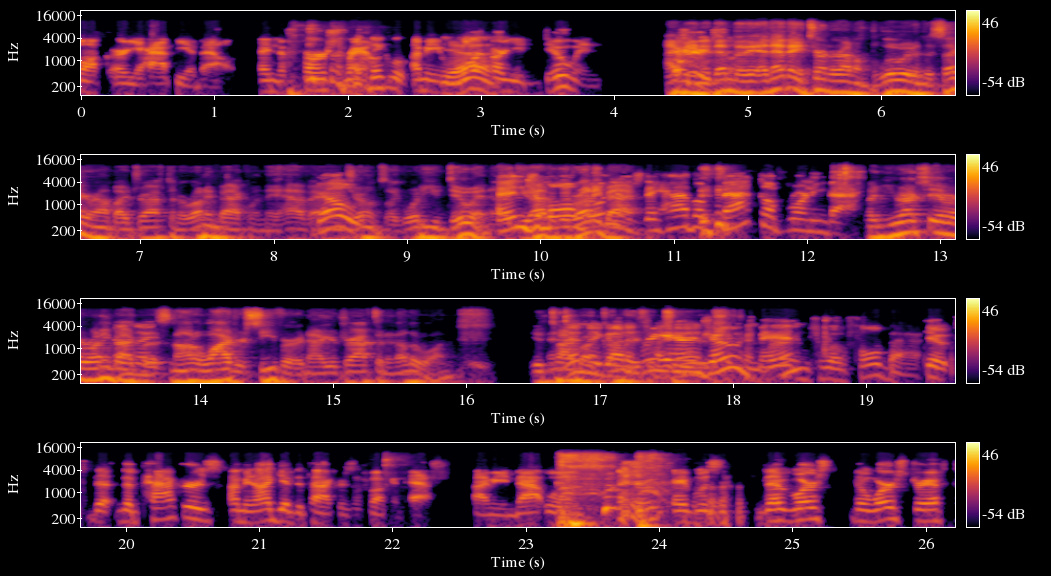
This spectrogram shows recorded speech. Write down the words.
fuck are you happy about? In the first I round. think- I mean, yeah. what are you doing? I mean, and then they and then they turned around and blew it in the second round by drafting a running back when they have Aaron Yo. Jones. Like, what are you doing? Like, and you have a Jamaal good running Williams, back. they have a backup running back. Like you actually have a running back, And but it's not a wide receiver. And now you're drafting another one. You And then they got a Free tight Aaron Jones, man. into a fullback. Dude, the, the Packers. I mean, I give the Packers a fucking F. I mean, that was it was the worst the worst draft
